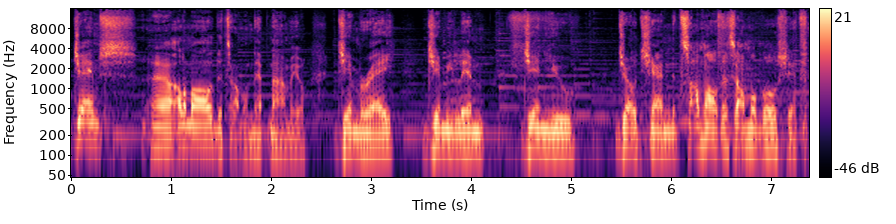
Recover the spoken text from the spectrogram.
James, allemaal, dit zijn allemaal nepnamen joh. Jim Ray, Jimmy Lim, Jin Yu, Joe Chen, dit is allemaal, dit is allemaal bullshit.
